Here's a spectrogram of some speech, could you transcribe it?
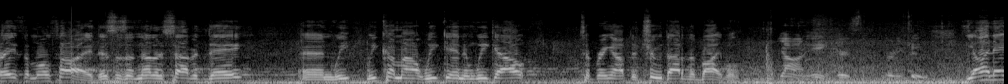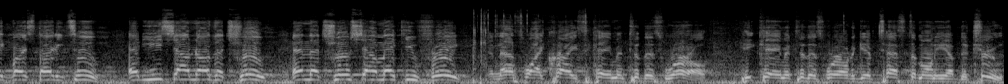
Praise the Most High. This is another Sabbath day, and we, we come out week in and week out to bring out the truth out of the Bible. John 8, verse 32. John 8, verse 32. And ye shall know the truth, and the truth shall make you free. And that's why Christ came into this world. He came into this world to give testimony of the truth.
